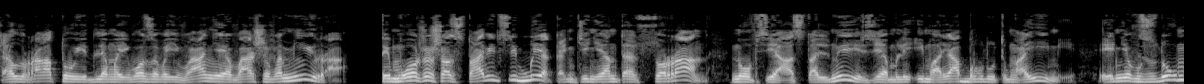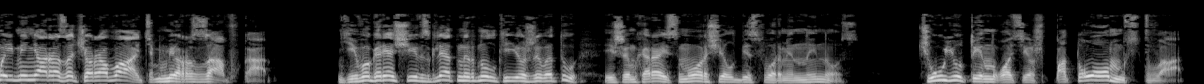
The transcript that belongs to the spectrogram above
Хелрату и для моего завоевания вашего мира. Ты можешь оставить себе континент Эссоран, но все остальные земли и моря будут моими. И не вздумай меня разочаровать, мерзавка!» Его горящий взгляд нырнул к ее животу, и Шамхарай сморщил бесформенный нос. «Чую, ты носишь потомство!»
